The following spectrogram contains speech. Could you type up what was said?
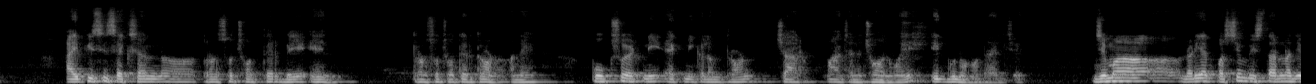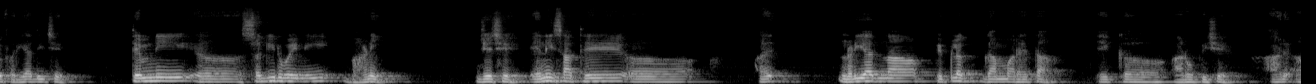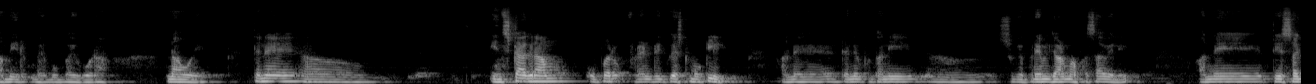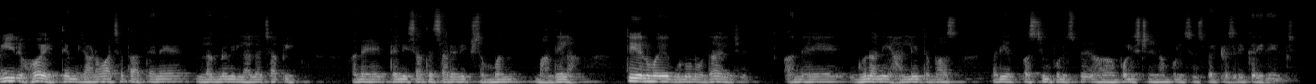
આઈપીસી સેક્શન ત્રણસો છોતેર બે એન, ત્રણસો છોતેર ત્રણ અને પોક્સો એટની એક્ટની કલમ ત્રણ, ચાર, પાંચ અને છ અન્વયે એક ગુનો નોંધાયેલ છે. જેમાં નડિયાદ પશ્ચિમ વિસ્તારના જે ફરિયાદી છે, તેમની સગીર વયની ભાણી જે છે, એની સાથે નડિયાદના પીપલક ગામમાં રહેતા એક આરોપી છે, આર, અમીર મહેબૂબભાઈ વોરા. હોય. તેને ઇન્સ્ટાગ્રામ ઉપર ફ્રેન્ડ રિક્વેસ્ટ મોકલી અને તેને પોતાની શું કે પ્રેમજાળમાં ફસાવેલી અને તે સગીર હોય તેમ જાણવા છતાં તેને લગ્નની લાલચ આપી અને તેની સાથે શારીરિક સંબંધ બાંધેલા. તે અન્વયે ગુનો નોંધાયેલ છે અને ગુનાની હાલની તપાસ નડિયાદ પશ્ચિમ પોલીસ પોલીસ સ્ટેશનના પોલીસ ઇન્સ્પેક્ટર શ્રી કરી રહેલ છે.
